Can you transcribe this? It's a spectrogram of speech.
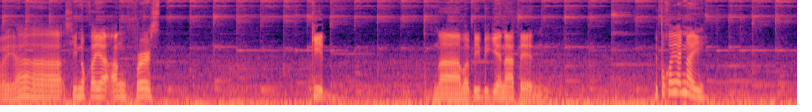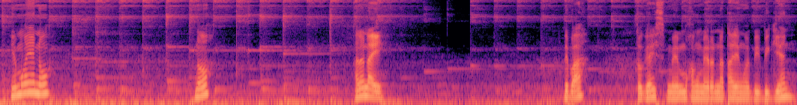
Kaya? Sino kaya ang first kid na mabibigyan natin? Ito kaya, Nay? Yung mga yan, no? No? Ano, Nay? 'Di ba? To guys, may mukhang meron na tayong mabibigyan.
